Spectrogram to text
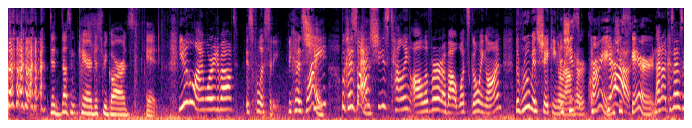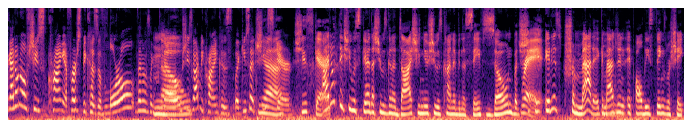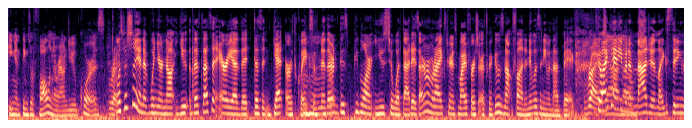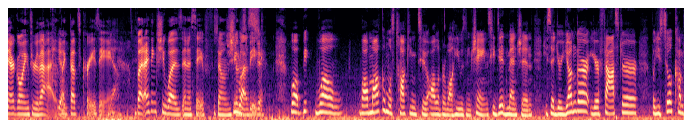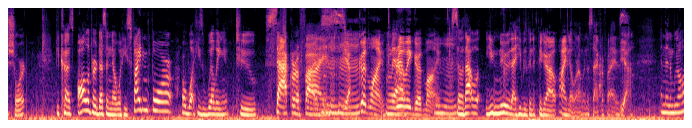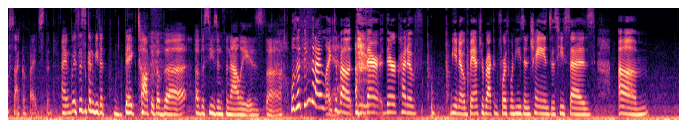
d- doesn't care, disregards it. you know who I'm worried about is Felicity because Why? she because as she's telling Oliver about what's going on, the room is shaking around And she's her, crying. yeah, She's scared. I know because I was like, I don't know if she's crying at first because of Laurel. Then I was like, no, No. she's got to be crying because, like you said, she's yeah, scared. She's scared. I don't think she was scared that she was going to die. She knew she was kind of in a safe zone, but she, Right. it, it is traumatic. Imagine if all these things were shaking and things were falling around you, of course. Right. Well, especially in a, when you're not you. That's that's an area that doesn't get earthquakes, mm-hmm. and they're, these people aren't used to what that is. I remember when I experienced my first earthquake; it was not fun, and it wasn't even that big. Right. So I Yeah, can't even no. imagine like sitting there going through that. Yeah. Like that's crazy. Yeah. But I think she was in a safe zone. She so was. To speak. Well, be, well, while Malcolm was talking to Oliver while he was in chains, he did mention he said, "You're younger, you're faster, but you still come short." Because Oliver doesn't know what he's fighting for or what he's willing to sacrifice. Yeah, good line. Yeah. Really good line. So that w- you knew that he was going to figure out. I know what I'm going to sacrifice. Yeah. and then we all sacrificed. The, I, this is going to be the big topic of the of the season finale. Is uh, Well, the thing that I liked about their their kind of you know banter back and forth when he's in chains is he says, um,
